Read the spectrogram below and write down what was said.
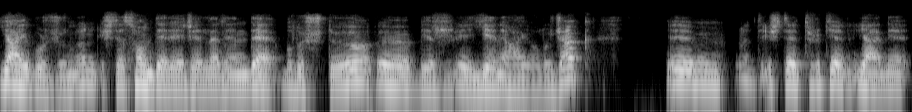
yay burcunun işte son derecelerinde buluştuğu e, bir yeni ay olacak. İşte Türkiye yani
